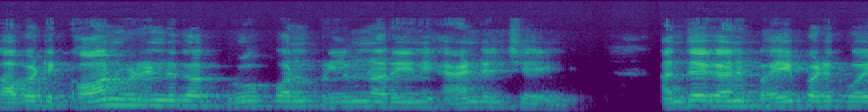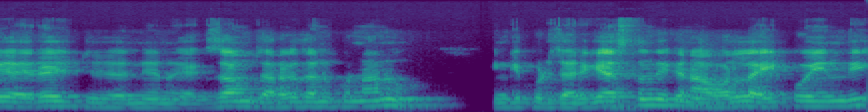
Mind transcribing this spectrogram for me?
కాబట్టి కాన్ఫిడెంట్గా గ్రూప్ వన్ ప్రిలిమినరీని హ్యాండిల్ చేయండి. అంతేగాని భయపడిపోయి అరే నేను ఎగ్జామ్ జరగదనుకున్నాను ఇంక ఇప్పుడు జరిగేస్తుంది ఇక నా వల్ల అయిపోయింది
